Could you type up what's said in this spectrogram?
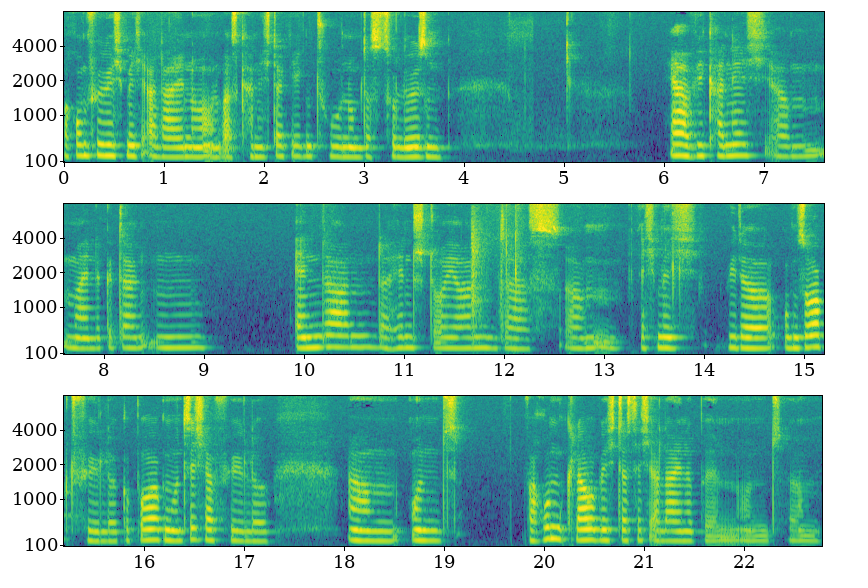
warum fühle ich mich alleine und was kann ich dagegen tun, um das zu lösen. Ja, wie kann ich ähm, meine Gedanken ändern, dahin steuern, dass ähm, ich mich wieder umsorgt fühle, geborgen und sicher fühle. Ähm, und warum glaube ich, dass ich alleine bin und ähm,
